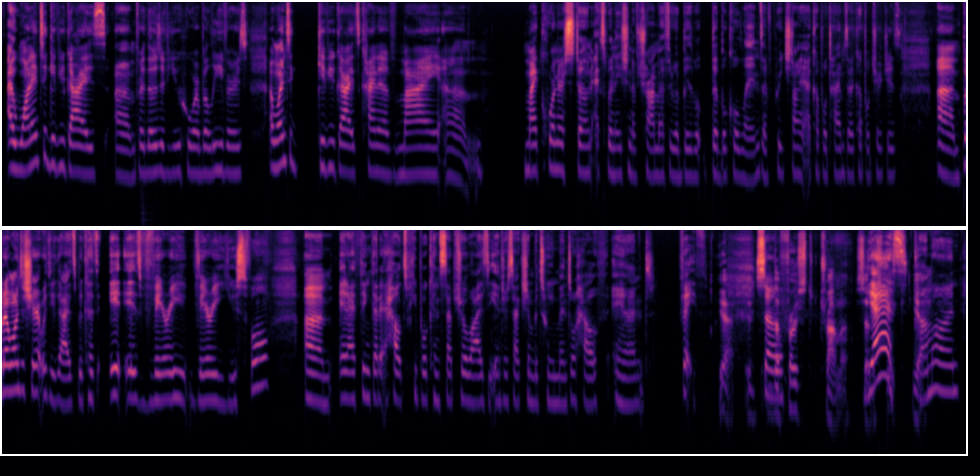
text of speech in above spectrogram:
I wanted to give you guys um for those of you who are believers, I wanted to give you guys kind of my um my cornerstone explanation of trauma through a bib- biblical lens. I've preached on it a couple times at a couple churches. Um, but I wanted to share it with you guys because it is very, very useful. Um, and I think that it helps people conceptualize the intersection between mental health and faith. Yeah, it's So- the first trauma. So yes, yeah. come on.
